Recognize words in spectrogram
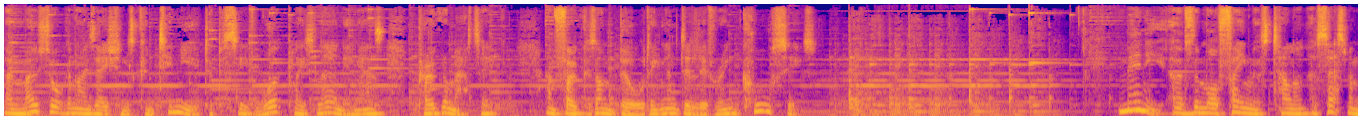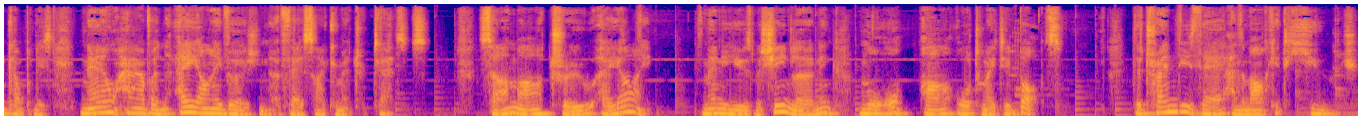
though most organisations continue to perceive workplace learning as programmatic and focus on building and delivering courses. Many of the more famous talent assessment companies now have an AI version of their psychometric tests. Some are true AI. Many use machine learning, more are automated bots. The trend is there and the market huge.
